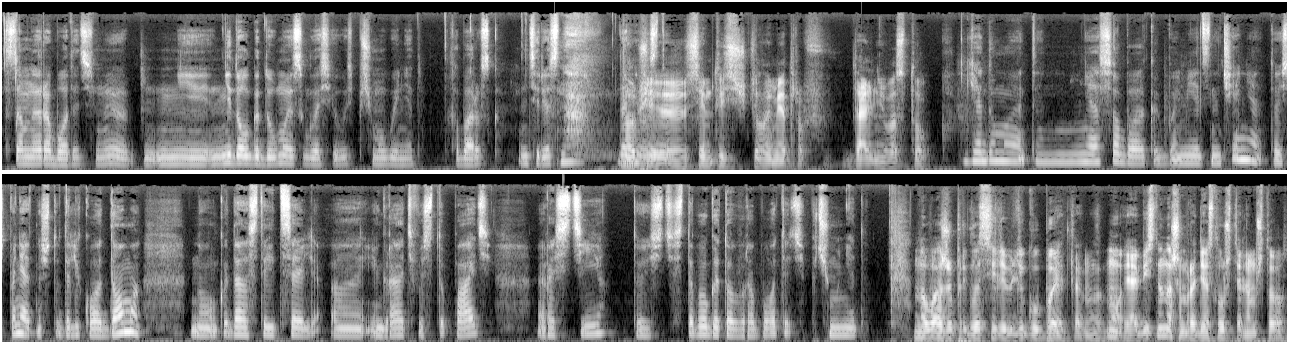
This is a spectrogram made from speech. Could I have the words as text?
Со мной работать. Ну, не, недолго думая, согласилась, почему бы и нет. Хабаровск. Интересно. Ну, вообще 7 тысяч километров Дальний Восток. Я думаю, это не особо как бы имеет значение. То есть понятно, что далеко от дома, но когда стоит цель э, играть, выступать, расти, то есть с тобой готовы работать, почему нет? Но вас же пригласили в Лигу Б. Это, ну, я объясню нашим радиослушателям, что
